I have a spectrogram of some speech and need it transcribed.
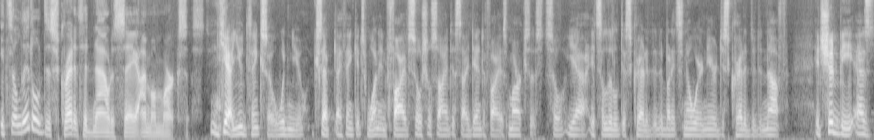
It's a little discredited now to say I'm a Marxist. Yeah, you'd think so, wouldn't you? Except I think it's one in five social scientists identify as Marxist. So yeah, it's a little discredited, but it's nowhere near discredited enough. It should be as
